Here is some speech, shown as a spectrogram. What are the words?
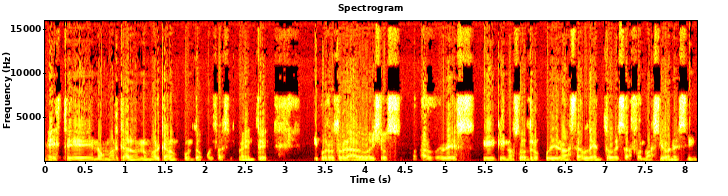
este nos marcaron nos marcaron puntos muy fácilmente. Y por otro lado ellos al revés que, nosotros pudieron hacer lento esas formaciones y,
